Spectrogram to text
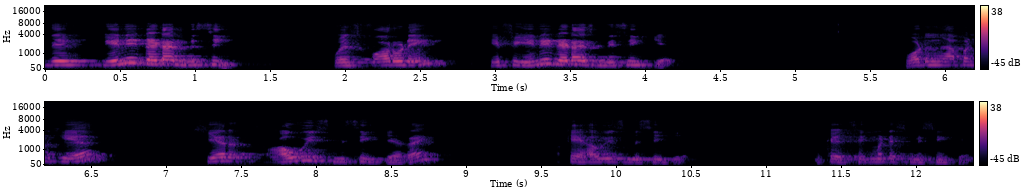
the, any data missing while forwarding, if any data is missing here, what will happen here? Here, how is missing here, right? Okay, how is missing here? Okay, segment is missing here.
